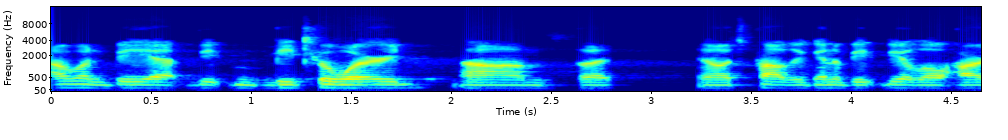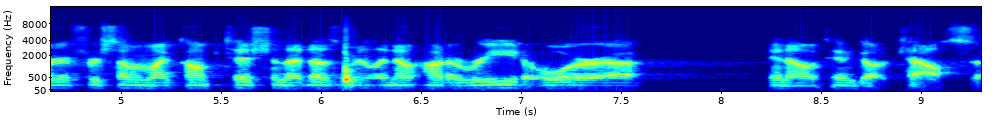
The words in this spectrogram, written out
I wouldn't be uh, be, be too worried. Um, but you know, it's probably going to be, be a little harder for some of my competition that doesn't really know how to read or uh, you know didn't go to Cal. So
